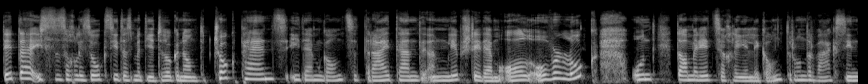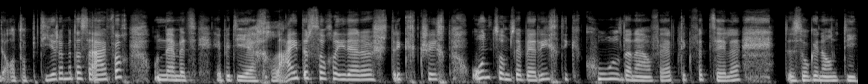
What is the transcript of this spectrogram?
dort war es so, ein bisschen so gewesen, dass wir die sogenannten Jogpants in dem Ganzen getragen haben, am liebsten in dem All-Over-Look. Und da wir jetzt ein bisschen eleganter unterwegs sind, adaptieren wir das einfach und nehmen eben die Kleider so ein bisschen in dieser Strickgeschichte und um es eben richtig cool dann auch fertig zu erzählen, der sogenannte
